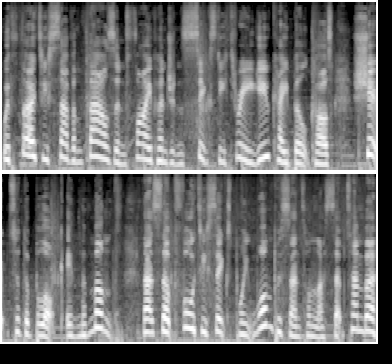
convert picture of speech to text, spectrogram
with 37,563 UK built cars shipped to the bloc in the month. That's up 46.1% on last September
